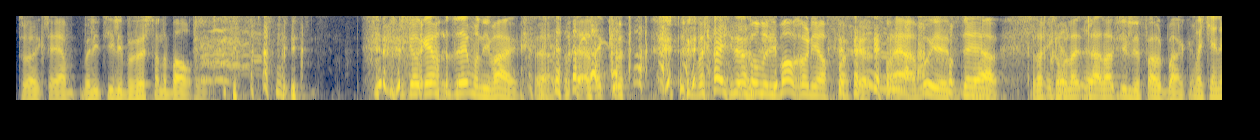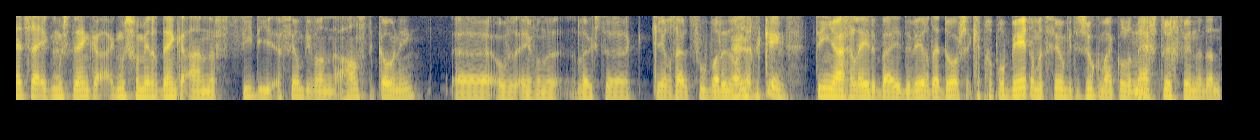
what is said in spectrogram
Terwijl ik zei, ja, we lieten jullie bewust aan de bal. Dus ik ook dat is helemaal niet waar. Ja. We konden die bal gewoon niet afpakken. Maar ja, boeiend. Ja, ja. We dachten Ik gewoon, had, la- la- laten jullie de fout maken. Wat jij net zei, ik moest, denken, ik moest vanmiddag denken aan een, video, een filmpje van Hans de Koning. eh, over een van de leukste kerels uit het voetbal. Dit was echt de king. tien jaar geleden bij De Wereld uit Dorps. Ik heb geprobeerd om het filmpje te zoeken, maar ik kon het Mm. nergens terugvinden. Dan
